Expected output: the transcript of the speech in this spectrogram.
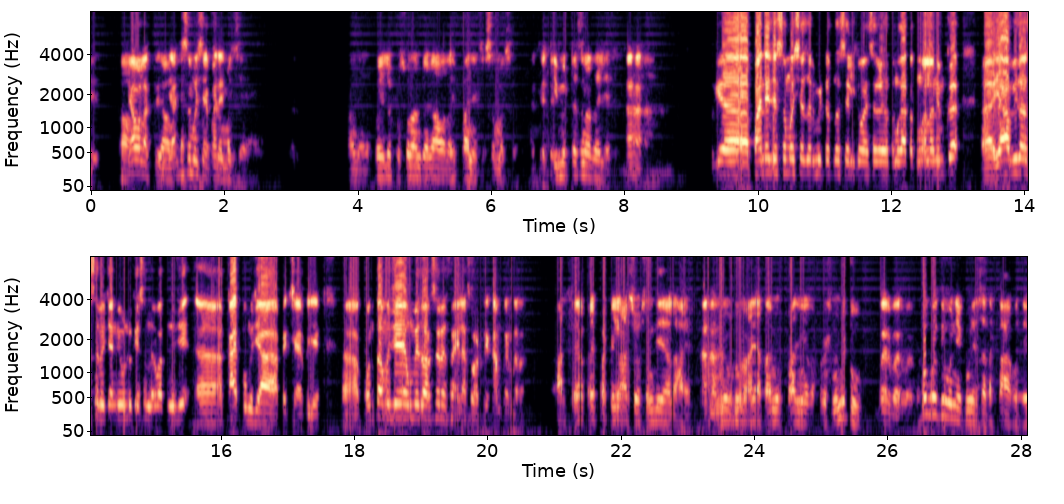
द्यावं लागतं. द्यावं म्हणजे अशी समस्या आहे पाण्याची. समस्या आहे. पाण्याला पहिल्यापासून आमच्या गावाला ही पाण्याची समस्या आहे. अच्छा, अच्छा. ती मिटच ना झाली आहे. हा, हा, हा. मग या पाण्याच्या समस्या जर मिटत नसेल किंवा सगळं होतं मग आता तुम्हाला नेमकं अं, या विधानसभेच्या निवडणुकी संदर्भात म्हणजे अं, काय प- म्हणजे अपेक्षा आहे म्हणजे अं, कोणता म्हणजे उमेदवार सरस राहील असं वाटतंय काम करणारा अर्चनाताई पाटील आश्वासन द्यायला आहे. निवडून आता आम्ही पाण्याचा प्रश्न मिटू बर बर बर बघू देऊन एक वेळेस आता काय होतंय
